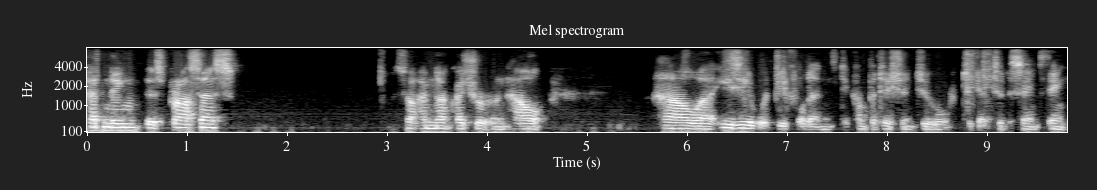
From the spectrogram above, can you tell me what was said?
patenting this process. So I'm not quite sure on how how uh, easy it would be for them, the competition to to get to the same thing.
